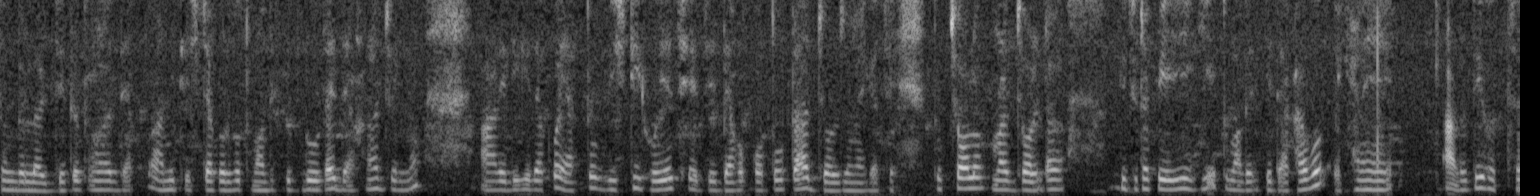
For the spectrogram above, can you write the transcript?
সুন্দর লাগছে। তো তোমরা দেখো, আমি চেষ্টা করব তোমাদেরকে পুরোটাই দেখানোর জন্য। আর এদিকে দেখো, এত বৃষ্টি হয়েছে যে দেখো কতটা জল জমে গেছে। তো চলো, আমরা জলটা কিছুটা পেরিয়ে গিয়ে তোমাদেরকে দেখাবো। এখানে আরতি হচ্ছে।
